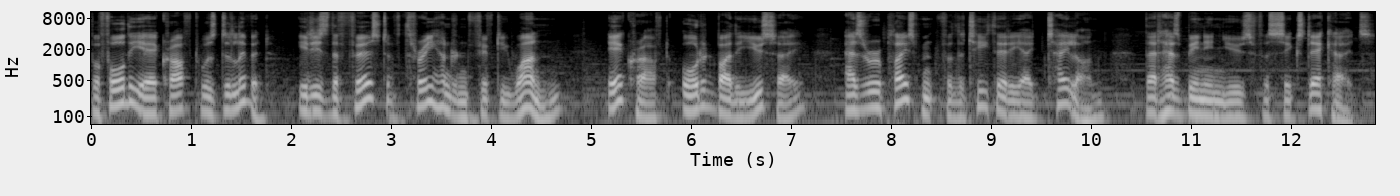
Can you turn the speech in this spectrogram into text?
before the aircraft was delivered. It is the first of 351 aircraft ordered by the USA as a replacement for the T-38 Talon that has been in use for six decades.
